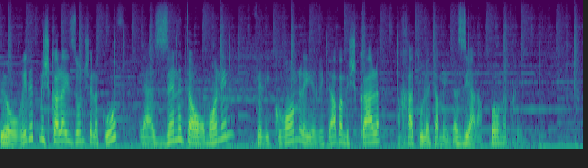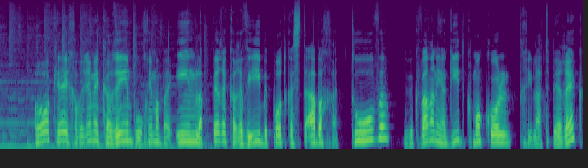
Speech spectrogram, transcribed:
להוריד את משקל האיזון של הגוף, לאזן את ההורמונים ולגרום לירידה במשקל אחת ולתמיד. אז יאללה, בואו נתחיל. אוקיי, חברים יקרים, ברוכים הבאים לפרק הרביעי בפודקאסט אבא חטוב. וכבר אני אגיד, כמו כל תחילת פרק,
